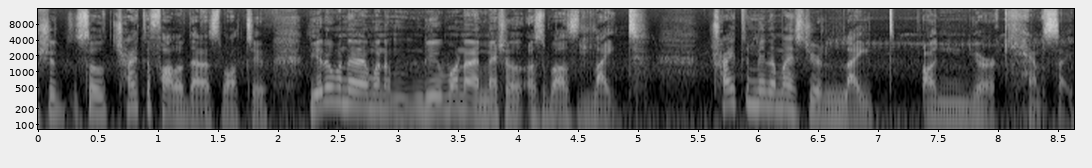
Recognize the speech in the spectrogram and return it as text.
should so try to follow that as well too. The other one that I want to, the one I mentioned as well is light. Try to minimize your light on your campsite.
